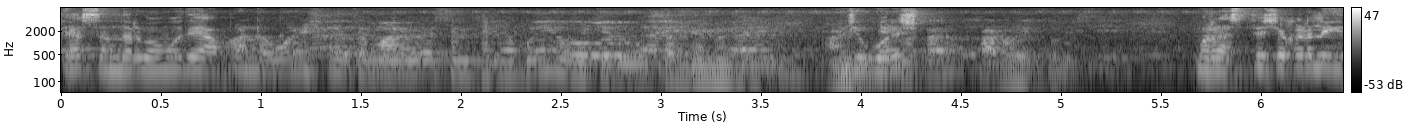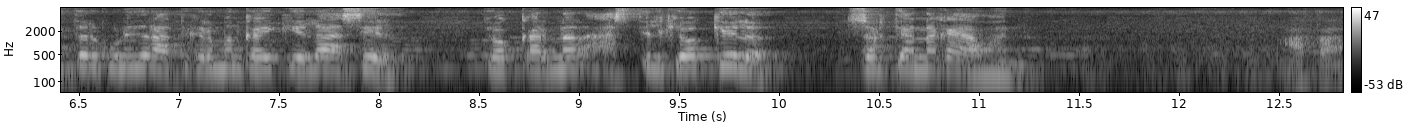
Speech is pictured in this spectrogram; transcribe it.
त्या संदर्भामध्ये आपण आता वरिष्ठांच्या मार्गदर्शनाखाली आपण योग्य ते उत्तर देणार आहे. आणि म्हणजे वरिष्ठ- त्यानुसार कारवाई करू. मग रस्त्याच्या कडेला इतर कोणी जर अतिक्रमण काही केलं असेल किंवा करणार असतील किंवा केलं तर त्यांना काय आव्हान? आता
